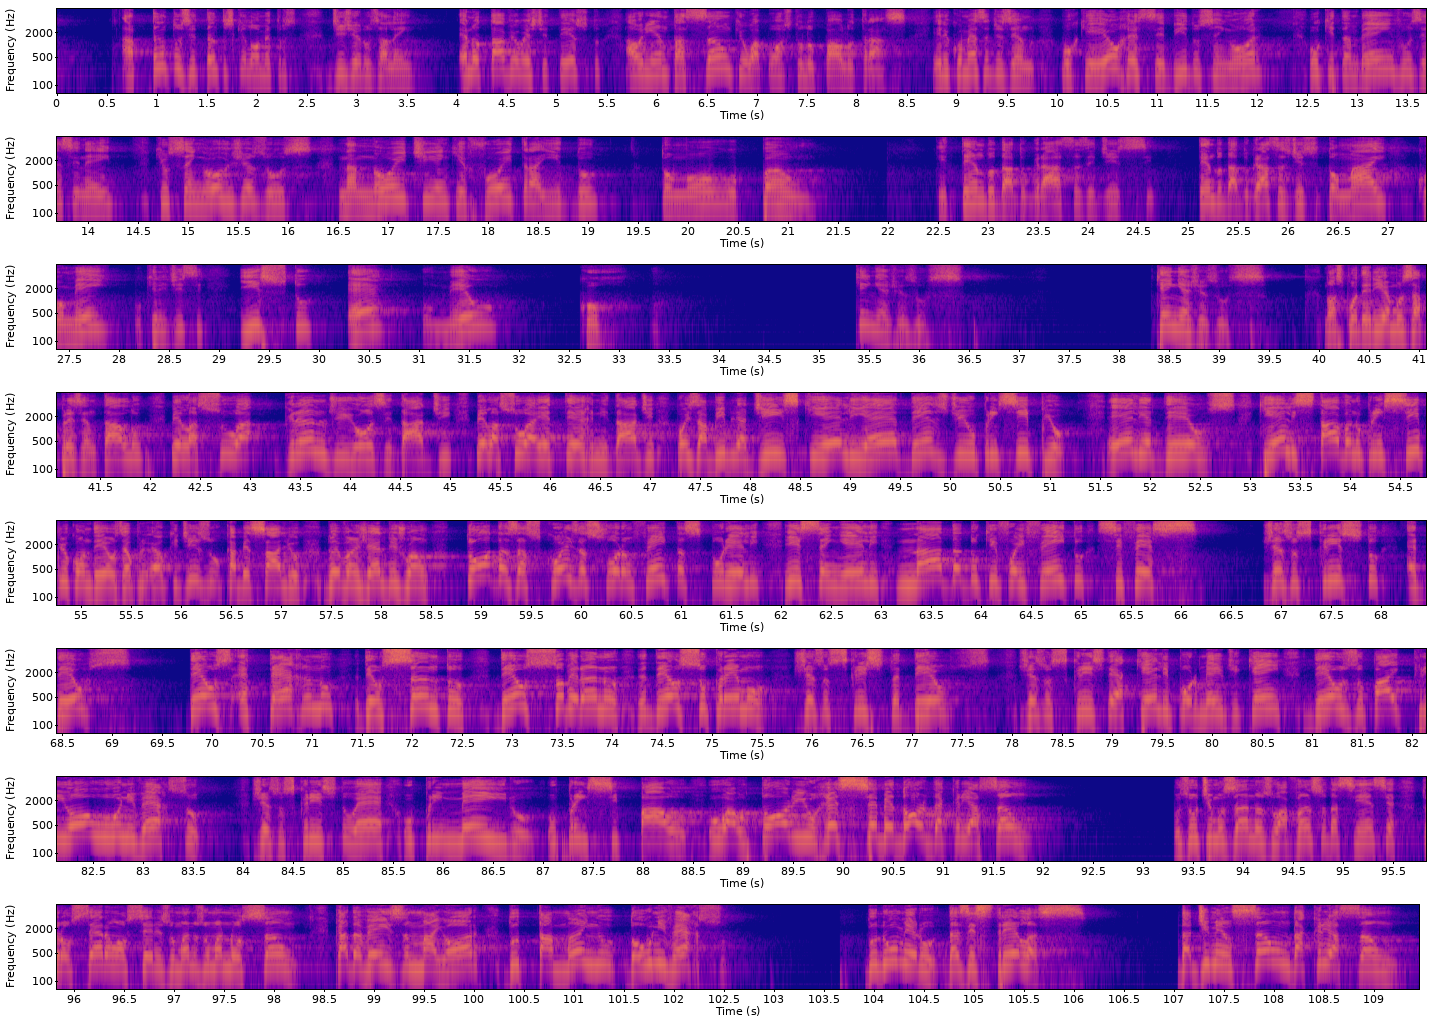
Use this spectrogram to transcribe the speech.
a tantos e tantos quilômetros de Jerusalém. É notável este texto, a orientação que o apóstolo Paulo traz. Ele começa dizendo: Porque eu recebi do Senhor o que também vos ensinei, que o Senhor Jesus, na noite em que foi traído, tomou o pão e, tendo dado graças, e disse: Tendo dado graças, disse: Tomai, comei, o que ele disse, isto é o meu corpo. Quem é Jesus? Quem é Jesus? Nós poderíamos apresentá-lo pela sua grandiosidade, pela sua eternidade, pois a Bíblia diz que ele é desde o princípio ele é Deus, que Ele estava no princípio com Deus, é o, é o que diz o cabeçalho do Evangelho de João. Todas as coisas foram feitas por Ele, e sem Ele, nada do que foi feito se fez. Jesus Cristo é Deus, Deus eterno, Deus santo, Deus soberano, Deus supremo. Jesus Cristo é Deus. Jesus Cristo é aquele por meio de quem Deus o Pai criou o universo. Jesus Cristo é o primeiro, o principal, o autor e o recebedor da criação. Os últimos anos, o avanço da ciência trouxeram aos seres humanos uma noção cada vez maior do tamanho do universo, do número das estrelas, da dimensão da criação.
